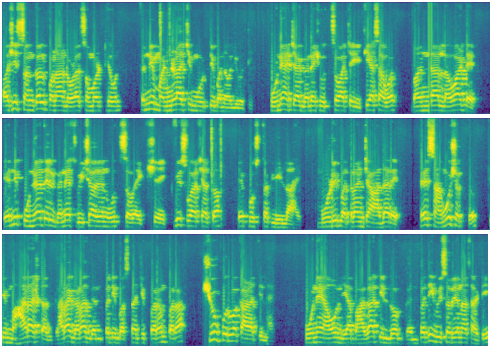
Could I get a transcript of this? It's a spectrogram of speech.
अशी संकल्पना डोळ्यासमोर ठेवून त्यांनी मंडळाची मूर्ती बनवली होती. पुण्याच्या गणेश उत्सवाच्या इतिहासावर बंदार लवाटे यांनी पुण्यातील गणेश विसर्जन उत्सव एकशे एकवीस वर्षाचं हे पुस्तक लिहिलं आहे. मोडी पत्रांच्या आधारे हे सांगू शकतो की महाराष्ट्रात घराघरात गणपती बसण्याची परंपरा शिवपूर्व काळातील आहे. पुणे औंध या भागातील लोक गणपती विसर्जनासाठी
